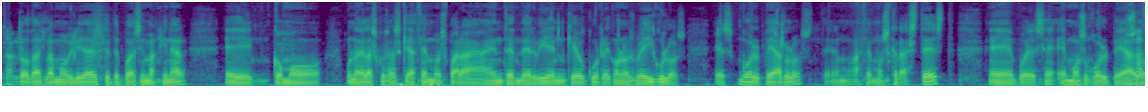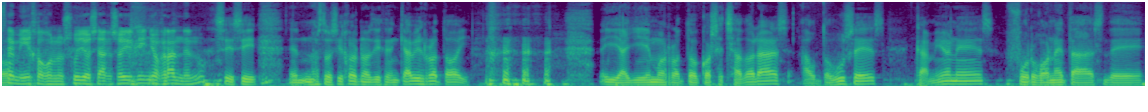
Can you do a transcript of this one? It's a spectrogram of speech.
todas las movilidades que te puedas imaginar, eh, como una de las cosas que hacemos para entender bien qué ocurre con los vehículos es golpearlos, hacemos crash test, eh, pues eh, hemos golpeado... Eso hace mi hijo con los suyos, o sea, que sois niños grandes, ¿no? sí, sí, nuestros hijos nos dicen, ¿qué habéis roto hoy? y allí hemos roto cosechadoras, autobuses, camiones, furgonetas de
